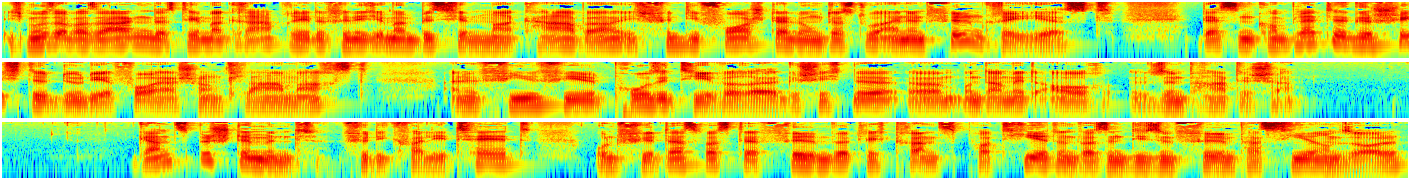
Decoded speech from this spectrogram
Ich muss aber sagen, das Thema Grabrede finde ich immer ein bisschen makaber. Ich finde die Vorstellung, dass du einen Film kreierst, dessen komplette Geschichte du dir vorher schon klar machst, eine viel, viel positivere Geschichte ähm, und damit auch sympathischer. Ganz bestimmend für die Qualität und für das, was der Film wirklich transportiert und was in diesem Film passieren soll.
